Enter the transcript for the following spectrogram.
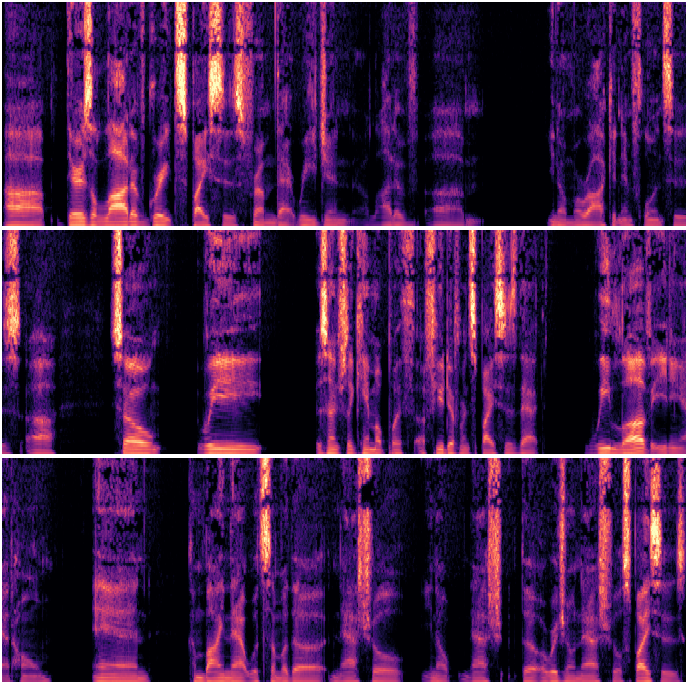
uh, there's a lot of great spices from that region. A lot of um, you know Moroccan influences. Uh, so we essentially came up with a few different spices that we love eating at home, and combine that with some of the Nashville, you know, Nash the original Nashville spices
